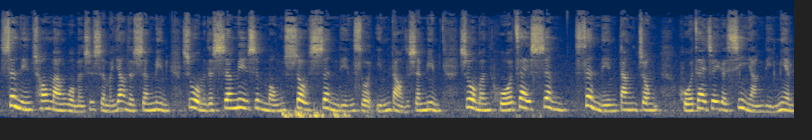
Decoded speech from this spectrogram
圣灵充满我们是什么样的生命？是我们的生命是蒙受圣灵所引导的生命，是我们活在圣圣灵当中，活在这个信仰里面，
